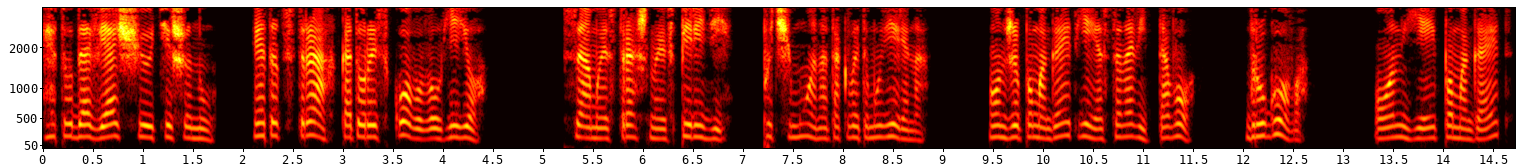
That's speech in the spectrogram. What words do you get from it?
эту давящую тишину, этот страх, который сковывал ее. Самое страшное впереди. Почему она так в этом уверена? Он же помогает ей остановить того, другого. Он ей помогает?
